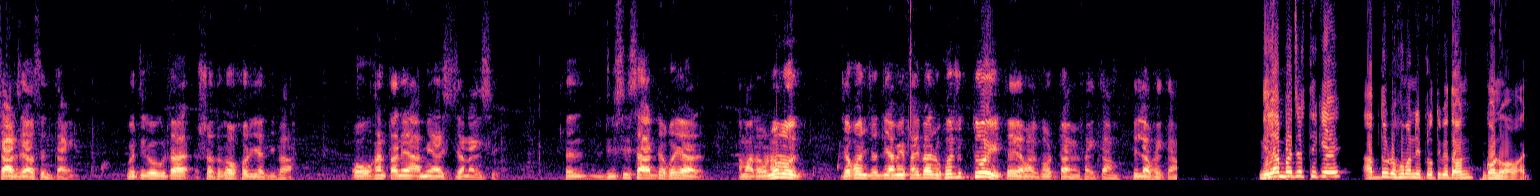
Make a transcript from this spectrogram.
চার্জে আছেন তাই। গতিকে ওটা সতর্ক করিয়া দিবা। ওখান টানে আমি আজ জানাইছি। ডিসি স্যার দেখো আর আমার অনুরোধ যখন যদি আমি ফাইবার উপযুক্ত হই তাই আমার ঘরটা আমি ফাইতাম পিলা ফাইতাম নিলামবাজার থেকে আব্দুর রহমানের প্রতিবেদন গণ আওয়াজ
